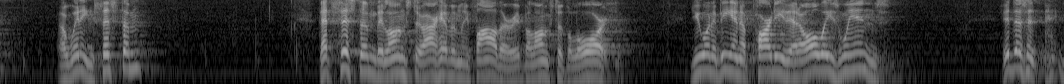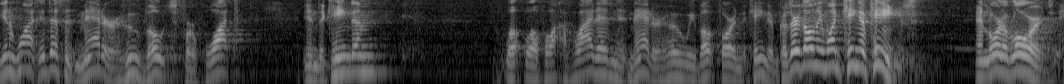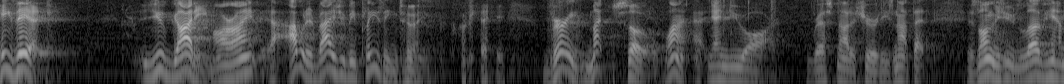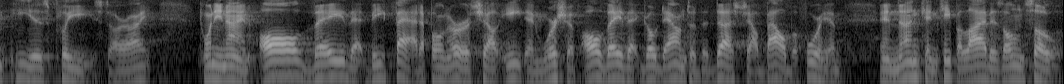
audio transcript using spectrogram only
a winning system? That system belongs to our Heavenly Father, it belongs to the Lord. You want to be in a party that always wins? It doesn't, you know what? It doesn't matter who votes for what in the kingdom. Well, well why, why doesn't it matter who we vote for in the kingdom? Because there's only one King of Kings and Lord of Lords. He's it you've got him, all right? I would advise you be pleasing to him, okay? Very much so. Why? And you are. Rest not assured. He's not that. As long as you love him, he is pleased, all right? 29 All they that be fat upon earth shall eat and worship. All they that go down to the dust shall bow before him, and none can keep alive his own soul.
